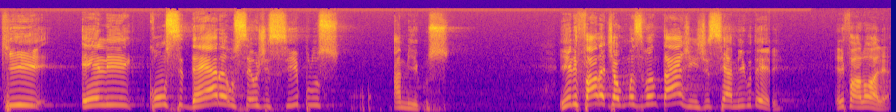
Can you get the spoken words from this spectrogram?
que ele considera os seus discípulos amigos. E ele fala de algumas vantagens de ser amigo dele. Ele fala: olha,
